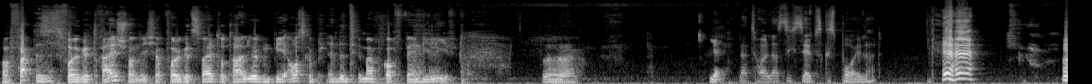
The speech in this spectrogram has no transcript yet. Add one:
aber Fakt, es ist Folge 3 schon. Ich habe Folge 2 total irgendwie ausgeblendet in meinem Kopf, während die lief. Äh, ja. Na toll, hast dich selbst gespoilert.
